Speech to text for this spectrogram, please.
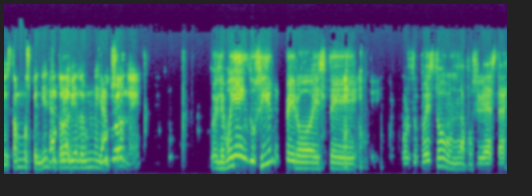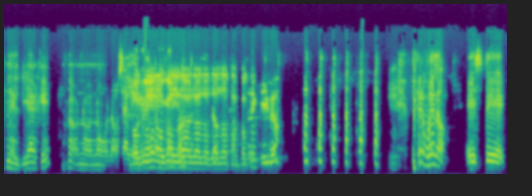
Estamos pendientes todavía de una inducción, ¿eh? Pues le voy a inducir, pero este, por supuesto, la posibilidad de estar en el viaje. No, no, no, no. O sea, alegre, ok, no, no, no, no, tampoco. Tranquilo. Pero bueno, este.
